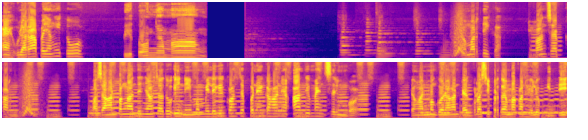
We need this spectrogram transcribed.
Eh, ular apa yang itu? Pitonnya, Mang. Nomor 3. Konsep kartu Pasangan pengantin yang satu ini memiliki konsep pernikahan yang anti mainstream boy. Dengan menggunakan dekorasi bertemakan Hello Kitty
